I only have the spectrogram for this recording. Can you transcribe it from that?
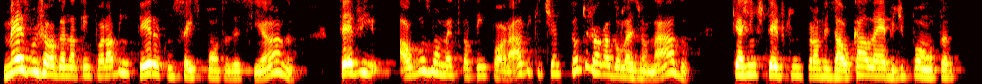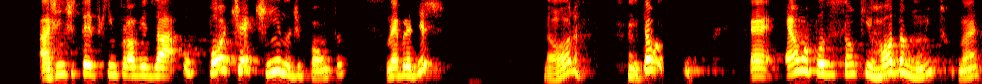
mesmo jogando a temporada inteira com seis pontas esse ano, teve alguns momentos da temporada que tinha tanto jogador lesionado que a gente teve que improvisar o Caleb de ponta, a gente teve que improvisar o Pochettino de ponta. Lembra disso? Da hora. Então, assim, é, é uma posição que roda muito, né?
